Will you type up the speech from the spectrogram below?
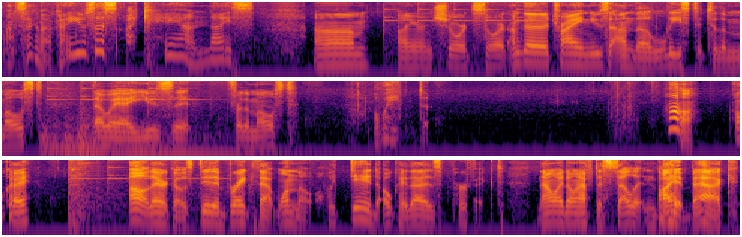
one second though. Can I use this? I can. Nice. Um, iron short sword. I'm gonna try and use it on the least to the most. That way I use it for the most. Oh, wait. Huh. Okay. Oh, there it goes. Did it break that one, though? Oh, it did. Okay, that is perfect. Now I don't have to sell it and buy it back.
